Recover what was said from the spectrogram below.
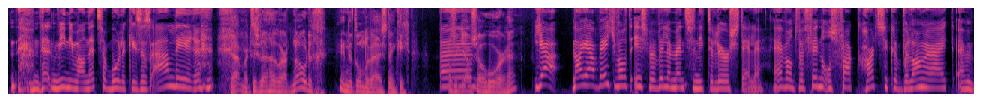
net minimaal net zo moeilijk is als aanleren. Ja, maar het is wel heel hard nodig in het onderwijs, denk ik. Als ik jou Ehm, zo hoor, hè? Ja, nou ja, weet je wat het is? We willen mensen niet teleurstellen. Hè? Want we vinden ons vak hartstikke belangrijk en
